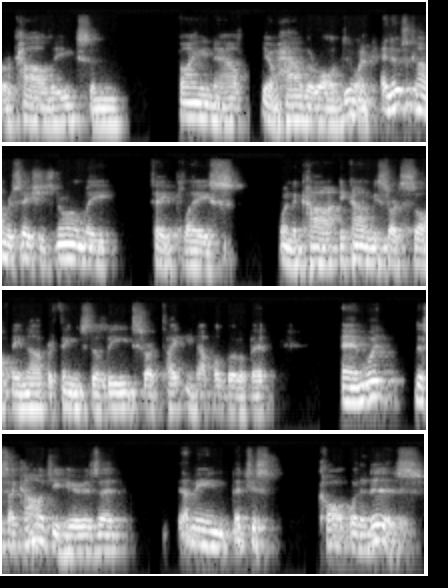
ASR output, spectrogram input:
or colleagues and finding out you know how they're all doing. And those conversations normally take place when the co- economy starts softening up or things the leads start tightening up a little bit. And what the psychology here is that I mean, let's just call it what it is.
